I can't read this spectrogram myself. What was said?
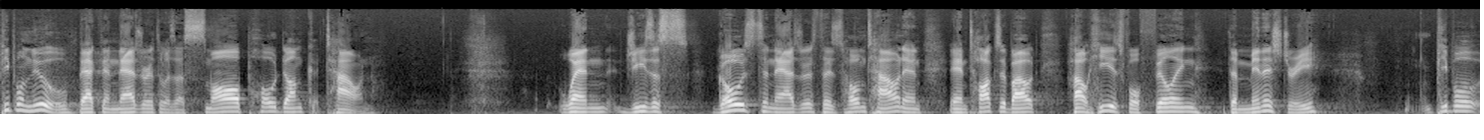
People knew back then Nazareth was a small podunk town. When Jesus goes to Nazareth, his hometown, and, and talks about how he is fulfilling the ministry, people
